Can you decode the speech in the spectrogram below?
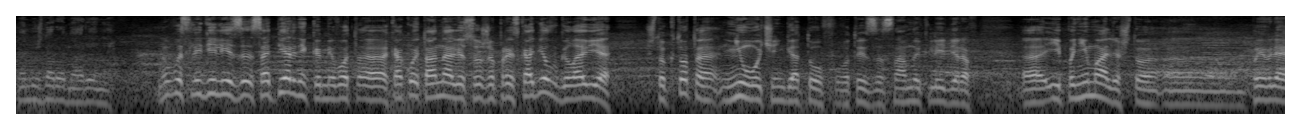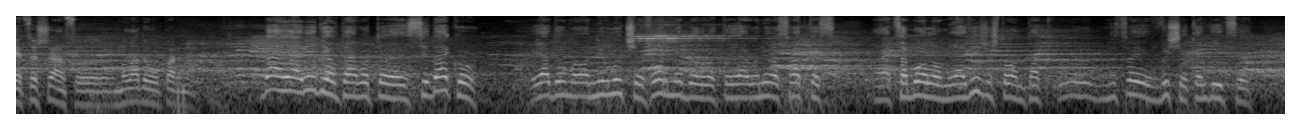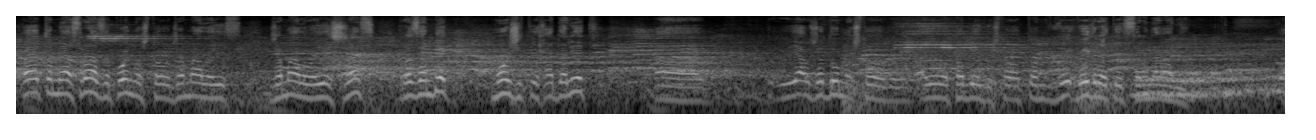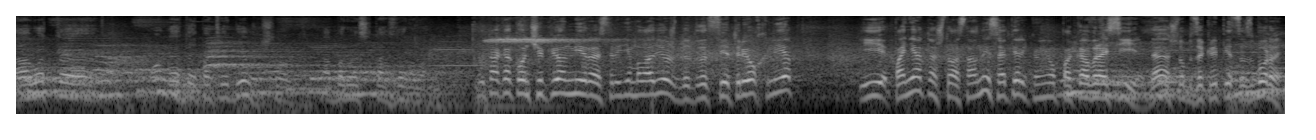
на международной арене. Ну, вы следили за соперниками, вот э, какой-то анализ уже происходил в голове, что кто-то не очень готов вот из основных лидеров, э, и понимали, что появляется шанс у молодого парня. Да, я видел там вот Седаку, я думаю, он не в лучшей форме был, вот я, у него схватка с а, Цаболовым, я вижу, что он так ну, не своей высшей кондиции. Поэтому я сразу понял, что у Джамала есть, Джамалова есть шанс. Разамбек может их одолеть. А, я уже думал, что о его победе, что вот он вы- выиграет эти соревнования. А вот э, он это и подтвердил, что оборолся так здорово. Ну, так как он чемпион мира среди молодежи до 23 лет, и понятно, что основные соперники у него пока в России, да, чтобы закрепиться в сборной.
